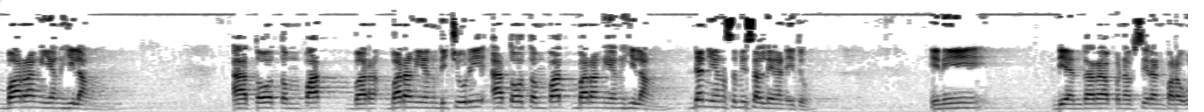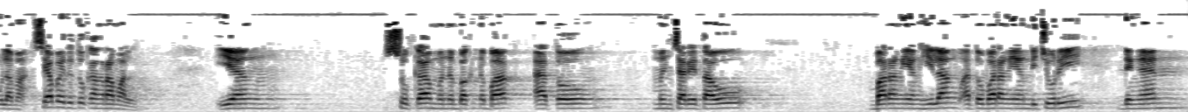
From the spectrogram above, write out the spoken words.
barang yang hilang atau tempat barang yang dicuri atau tempat barang yang hilang dan yang semisal dengan itu. Ini di antara penafsiran para ulama. Siapa itu tukang ramal? Yang suka menebak-nebak atau mencari tahu barang yang hilang atau barang yang dicuri dengan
